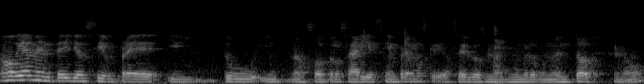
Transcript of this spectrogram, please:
obviamente yo siempre, y tú y nosotros, Aries, siempre hemos querido ser los más número uno en todo, ¿no?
